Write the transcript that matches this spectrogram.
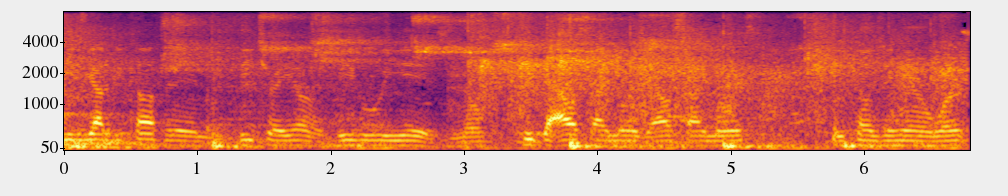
he's got to be confident and be Trae Young, be who he is. You know, keep the outside noise, the outside noise. He comes in here and work.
